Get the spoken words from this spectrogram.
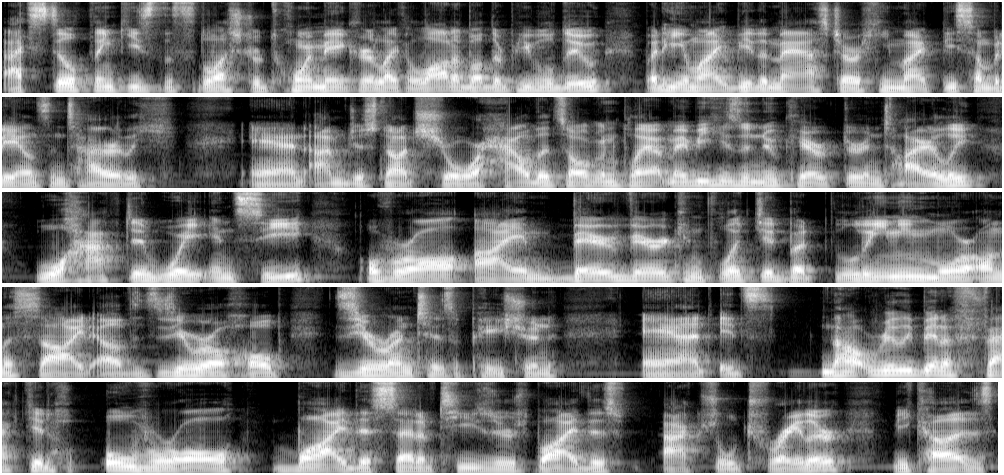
I still think he's the celestial toy maker, like a lot of other people do, but he might be the master. He might be somebody else entirely. And I'm just not sure how that's all going to play out. Maybe he's a new character entirely. We'll have to wait and see. Overall, I am very, very conflicted, but leaning more on the side of zero hope, zero anticipation. And it's not really been affected overall by this set of teasers, by this actual trailer, because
